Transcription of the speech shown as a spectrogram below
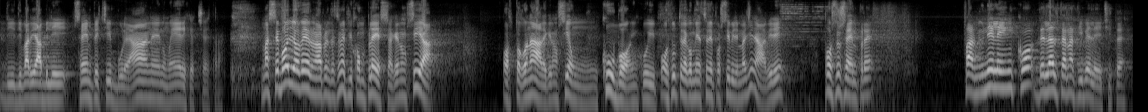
di, di, variabili semplici, booleane, numeriche, eccetera. Ma se voglio avere una rappresentazione più complessa, che non sia ortogonale, che non sia un cubo in cui ho tutte le combinazioni possibili e immaginabili, posso sempre farmi un elenco delle alternative lecite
